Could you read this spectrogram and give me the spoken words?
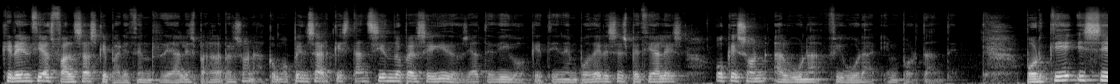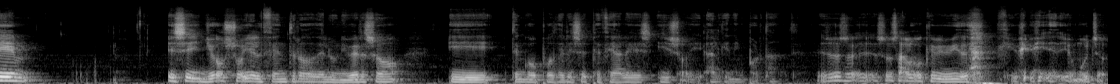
Creencias falsas que parecen reales para la persona, como pensar que están siendo perseguidos, ya te digo, que tienen poderes especiales o que son alguna figura importante. ¿Por qué ese ese yo soy el centro del universo y tengo poderes especiales y soy alguien importante. Eso es, eso es algo que he, vivido, que yo mucho.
